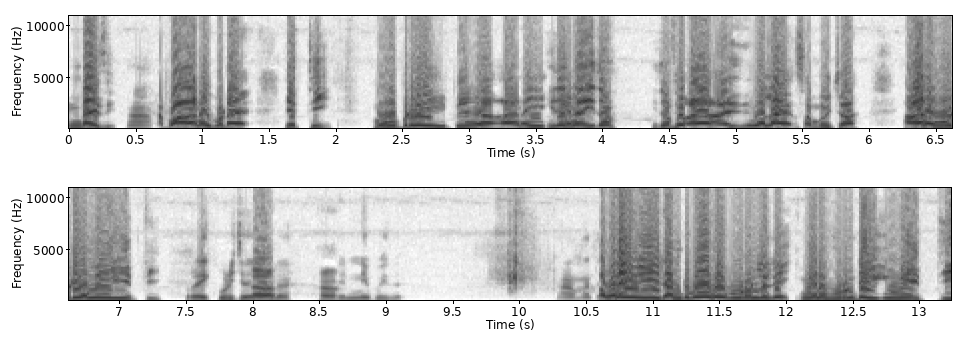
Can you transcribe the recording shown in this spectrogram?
ഉണ്ടായത്. അപ്പൊ ആന ഇവിടെ എത്തി. മൂപ്പര് പിന്നെ ആന ഇതോ? ഇതോ? നല്ല സംഭവിച്ച ആന ഓടി വന്ന് എത്തി. ബ്രേക്ക് അവനെ ഈ രണ്ടു മൂന്ന് ഉരുളിൽ ഇങ്ങനെ ഉരുണ്ട് ഇങ്ങനെ എത്തി.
